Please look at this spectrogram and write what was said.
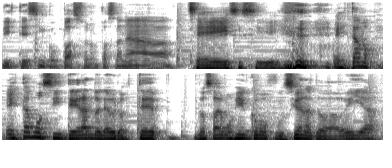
diste cinco pasos no pasa nada. Sí, sí, sí. Estamos, estamos integrando el Eurostep. No sabemos bien cómo funciona todavía.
